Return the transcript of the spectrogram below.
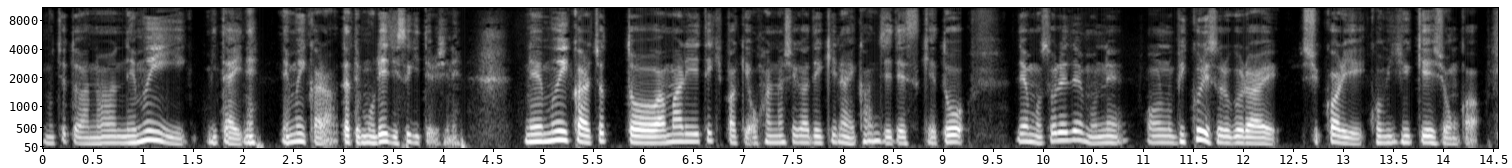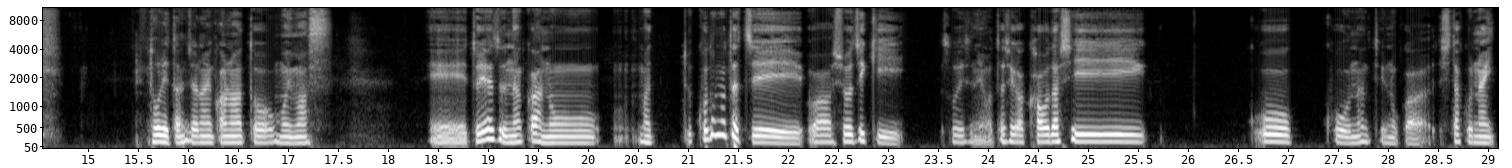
もうちょっとあの、眠いみたいね。眠いから。だってもう0時過ぎてるしね。眠いからちょっとあまりテキパキお話ができない感じですけど、でもそれでもね、あの、びっくりするぐらいしっかりコミュニケーションが取れたんじゃないかなと思います。えー、とりあえずなんかあの、ま、子供たちは正直、そうですね、私が顔出しを、こう、なんていうのか、したくないっ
